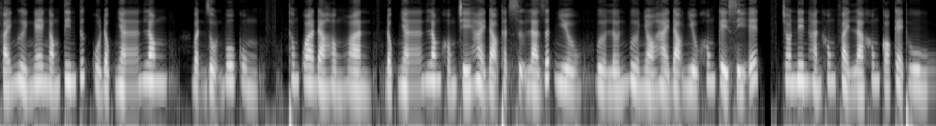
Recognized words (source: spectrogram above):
phái người nghe ngóng tin tức của độc nhà Long, bận rộn vô cùng. Thông qua đà hồng hoàn, độc nhà Long khống chế hải đảo thật sự là rất nhiều, vừa lớn vừa nhỏ hải đảo nhiều không kể xí ết, cho nên hắn không phải là không có kẻ thù.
